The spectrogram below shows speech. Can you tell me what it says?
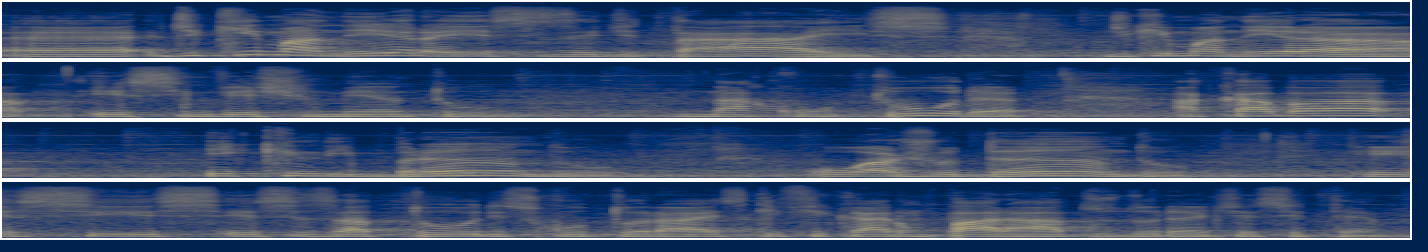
É, de que maneira esses editais, de que maneira esse investimento na cultura acaba equilibrando ou ajudando esses, esses atores culturais que ficaram parados durante esse tempo?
